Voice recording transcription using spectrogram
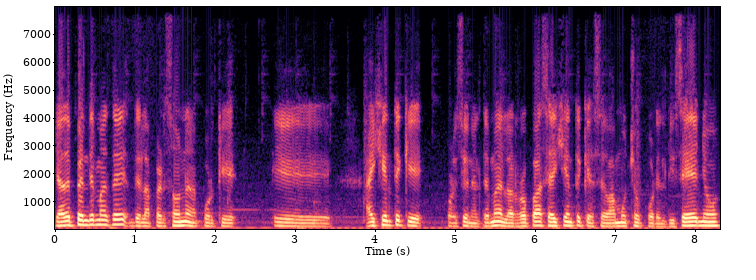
Ya depende más de, de la persona, porque eh, hay gente que, por decir, en el tema de la ropa, sí hay gente que se va mucho por el diseño,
